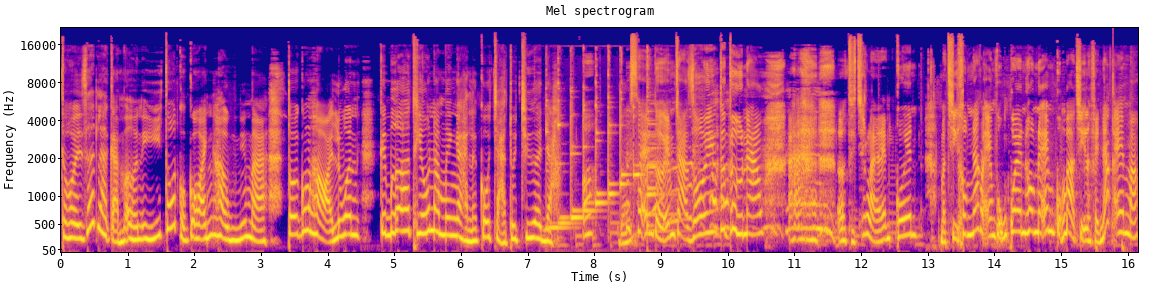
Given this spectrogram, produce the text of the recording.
tôi rất là cảm ơn ý tốt của cô Ánh Hồng nhưng mà tôi cũng hỏi luôn cái bữa thiếu 50 ngàn là cô trả tôi chưa nhỉ? Ơ, à, sao em tưởng em trả rồi? Từ từ nào? À, ờ, thì chắc là em quên. Mà chị không nhắc là em cũng quên. Hôm nay em cũng bảo chị là phải nhắc em mà.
